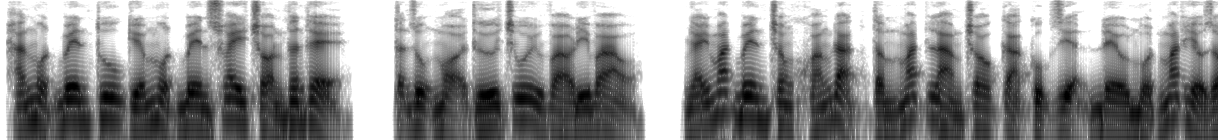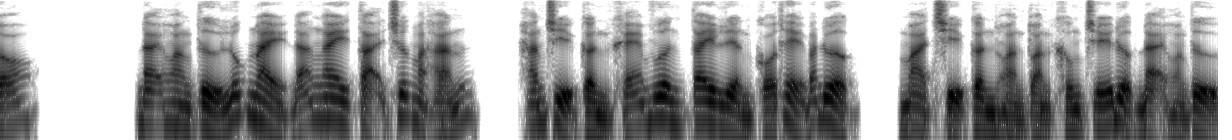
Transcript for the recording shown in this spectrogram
hắn một bên thu kiếm một bên xoay tròn thân thể, tận dụng mọi thứ chui vào đi vào, nháy mắt bên trong khoáng đặt tầm mắt làm cho cả cục diện đều một mắt hiểu rõ. Đại hoàng tử lúc này đã ngay tại trước mặt hắn hắn chỉ cần khẽ vươn tay liền có thể bắt được, mà chỉ cần hoàn toàn khống chế được đại hoàng tử,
